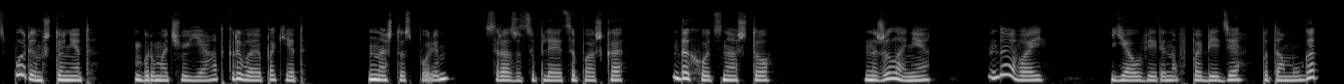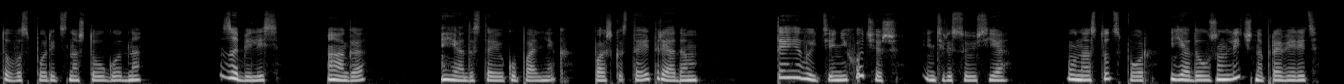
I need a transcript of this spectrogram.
«Спорим, что нет», — бормочу я, открывая пакет. «На что спорим?» — сразу цепляется Пашка. «Да хоть на что». «На желание». «Давай». Я уверена в победе, потому готова спорить на что угодно. Забились. «Ага». Я достаю купальник. Пашка стоит рядом. «Ты выйти не хочешь?» — интересуюсь я. «У нас тут спор. Я должен лично проверить».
